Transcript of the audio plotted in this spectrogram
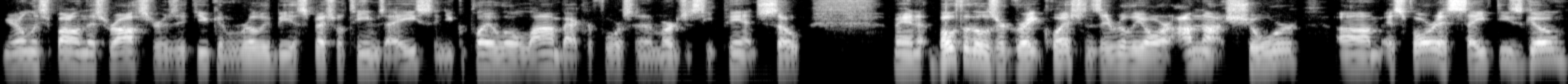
your only spot on this roster is if you can really be a special teams ace and you can play a little linebacker for us in an emergency pinch." So, man, both of those are great questions. They really are. I'm not sure um, as far as safeties go.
